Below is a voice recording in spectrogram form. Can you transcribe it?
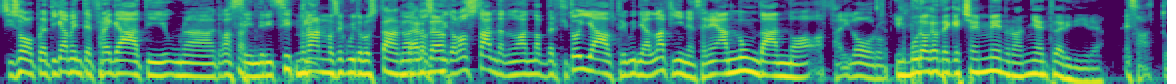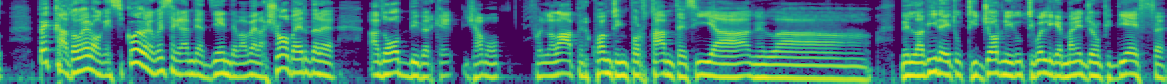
si sono praticamente fregati una classe di indirizzi IP. Non hanno seguito lo non standard. hanno seguito lo standard, non hanno avvertito gli altri, quindi alla fine se ne hanno un danno affari loro. Il burocrate che c'è in me non ha niente da ridire. Esatto. Peccato però che siccome queste grandi aziende, vabbè, lasciamo perdere Adobe perché diciamo quella là per quanto importante sia nella, nella vita di tutti i giorni tutti quelli che maneggiano PDF,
